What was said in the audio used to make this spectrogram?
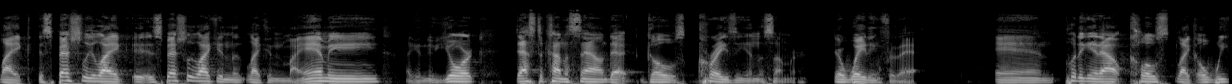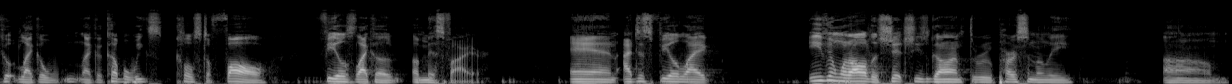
Like especially like especially like in the, like in Miami, like in New York, that's the kind of sound that goes crazy in the summer. They're waiting for that. And putting it out close like a week like a like a couple weeks close to fall feels like a, a misfire. And I just feel like even with all the shit she's gone through personally, um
